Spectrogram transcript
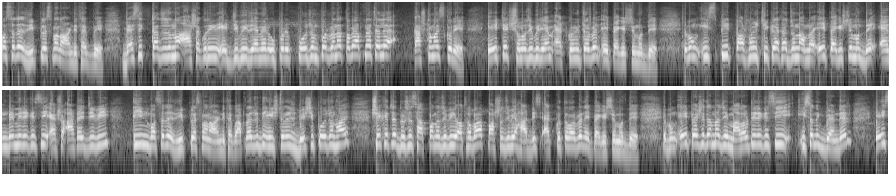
বছরের রিপ্লেসমেন্ট ওয়ারেন্টি থাকবে। বেসিক কাজের জন্য আশা করি এইট জিবি র্যামের উপরে প্রয়োজন পড়বে না, তবে আপনার চাইলে কাস্টমাইজ করে এইট এইট ষোলো জিবি র্যাম অ্যাড করে নিতে পারবেন এই প্যাকেজটির মধ্যে। এবং স্পিড পারফরমেন্স ঠিক রাখার জন্য আমরা এই প্যাকেজটির মধ্যে এনবেমি রেখেছি, একশো আঠাশ জিবি তিন বছরের রিপ্লেসমেন্ট ওয়ারেন্টি থাকবে। আপনার যদি স্টোরেজ বেশি প্রয়োজন হয়, সেক্ষেত্রে দুশো ছাপ্পান্ন জিবি অথবা পাঁচশো জিবি হার্ড ডিস্ক অ্যাড করতে পারবেন এই প্যাকেজটির মধ্যে। এবং এই প্যাকেজে আমরা যে মাদারটি রেখেছি ইসনিক ব্র্যান্ডের এইচ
